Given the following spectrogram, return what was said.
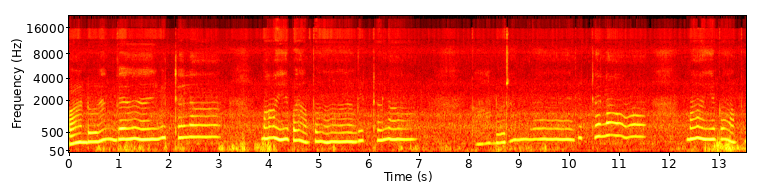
पांडुरंग विठ्ठला माय बाप विठ्ठला. पांडुरंग विठ्ठला माय बाप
